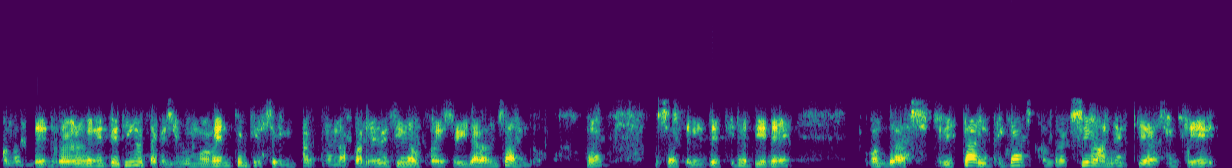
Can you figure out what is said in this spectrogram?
por dentro del intestino hasta que llega un momento en que se impactan las paredes y no puede seguir avanzando. O sea que el intestino tiene ondas cristálticas, contracciones, que hacen que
